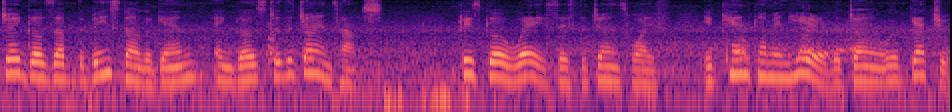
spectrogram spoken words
Jack goes up the beanstalk again and goes to the giant's house. Please go away, says the giant's wife. You can't come in here, the giant will get you.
